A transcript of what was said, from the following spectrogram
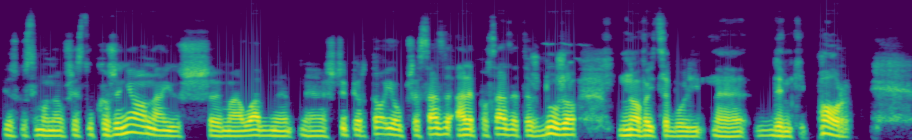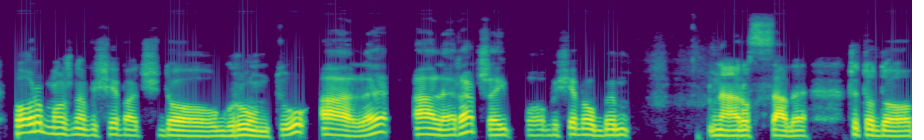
w związku z tym ona już jest ukorzeniona, już ma ładny szczypior, to ją przesadzę, ale posadzę też dużo nowej cebuli dymki. Por. Por można wysiewać do gruntu, ale, ale raczej wysiewałbym na rozsadę, czy to do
